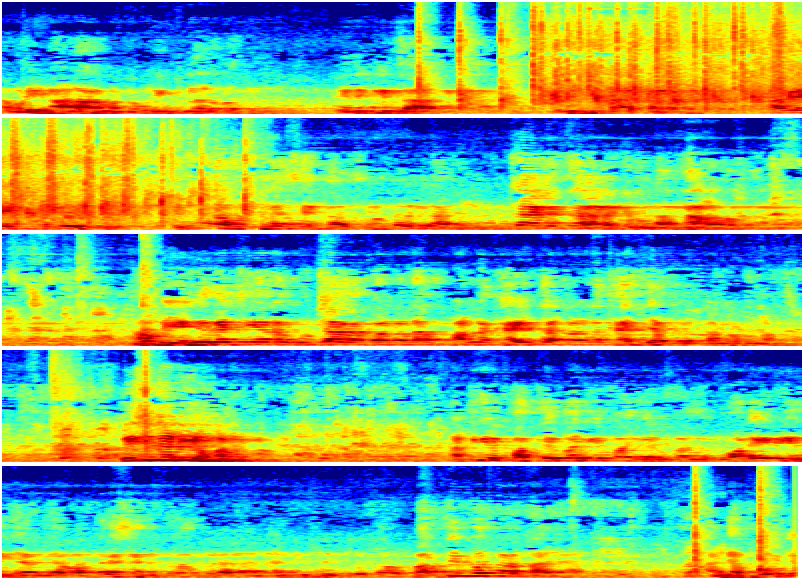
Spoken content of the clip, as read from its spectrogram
நம்முடைய நாடாளுமன்ற உறுப்பினர் அவர்கள் இருக்கின்றார். இருக்கின்றார் ஆக இப்போது உற்சாகத்தை அடக்கணும் அதனால நம்ம எங்க கட்சியார உற்சாகம் பண்ணனா பண்ண கை தட்டினா கைத்தா பண்ணணும் விசில் அடிக்க மாட்டேன். அதிக பத்து பேருக்கு இப்போ இப்போ இந்த கோடையில் இந்த இந்த வர்த்தக சங்கத்துல உங்க நன்றி தெரிவிக்கிறதா பத்து பேர் தான் இருந்தாங்க. அங்க போட்டு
